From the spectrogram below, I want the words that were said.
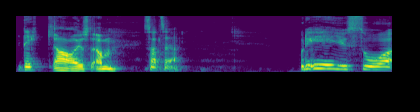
däck, Ja, just det. Mm. så att säga. Och det är ju så,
